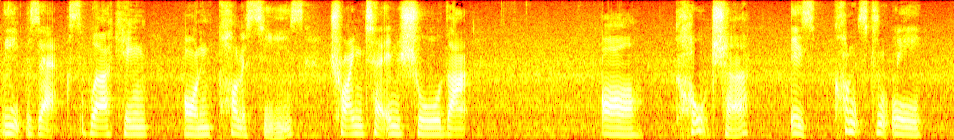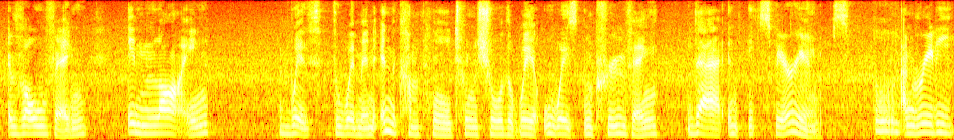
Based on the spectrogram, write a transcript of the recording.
the execs, working on policies, trying to ensure that our culture is constantly evolving in line with the women in the company to ensure that we're always improving their experience mm. and really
